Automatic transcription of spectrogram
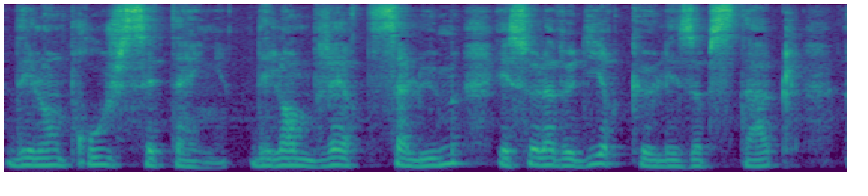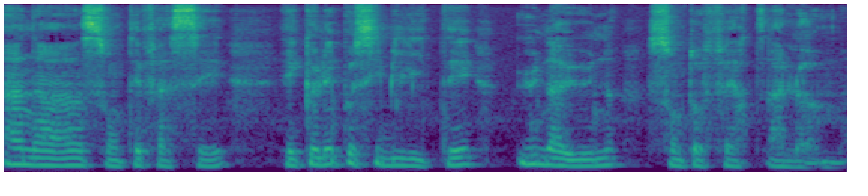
Des lampes rouges s'éteignent, des lampes vertes s'allument, et cela veut dire que les obstacles, un à un, sont effacés, et que les possibilités, une à une, sont offertes à l'homme.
